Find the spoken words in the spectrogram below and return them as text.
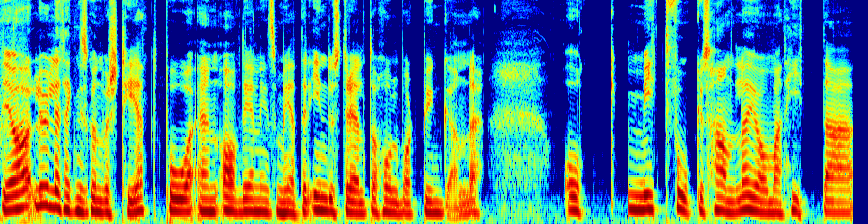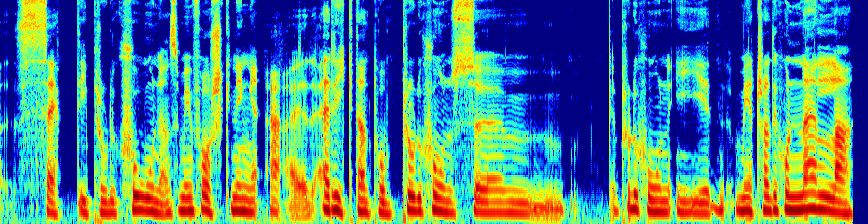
Ja, Luleå tekniska universitet på en avdelning som heter industriellt och hållbart byggande. Och mitt fokus handlar ju om att hitta sätt i produktionen. Så min forskning är, är riktad på produktions, eh, produktion i mer traditionella eh,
